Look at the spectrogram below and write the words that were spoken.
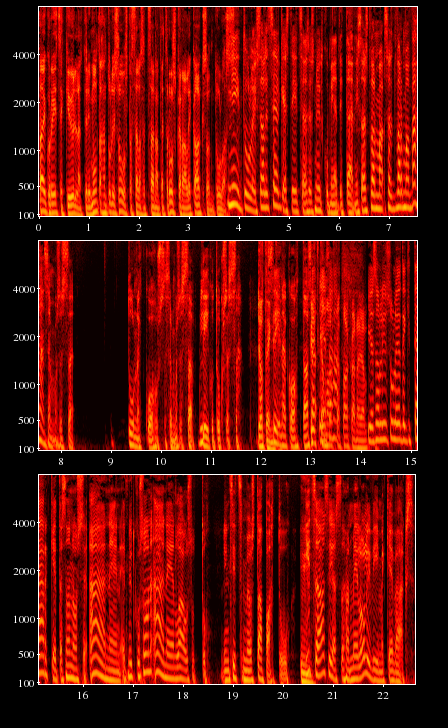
Taikuri itsekin yllättyi, niin multahan tuli suusta sellaiset sanat, että ruskaralli 2 on tulossa. Niin tuli. Sä olit selkeästi itse asiassa nyt kun mietitään, niin sä olit varmaan, sä olit varmaan vähän semmoisessa tunnekuohussa, semmoisessa liikutuksessa. Jotenkin. Siinä kohtaa. Sä- Pitkä ja matka sähän- takana ja Ja se oli sulle jotenkin tärkeää sanoa se ääneen, että nyt kun se on ääneen lausuttu, niin sitten se myös tapahtuu. Mm. Itse asiassahan meillä oli viime kevääksi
